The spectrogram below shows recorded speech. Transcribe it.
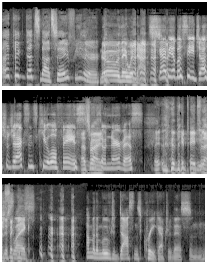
I think that's not safe either. no, they would not. Gotta be able to see Joshua Jackson's cute little face. That's He's right. so nervous. They, they paid for that. just face. like, I'm gonna move to Dawson's Creek after this, and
